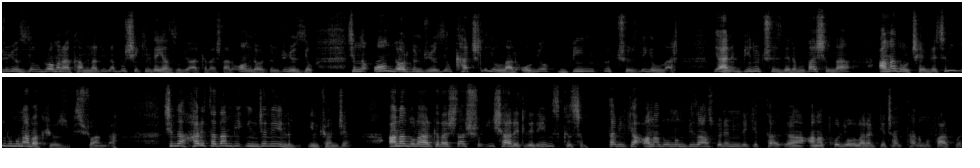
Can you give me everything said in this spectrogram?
yüzyıl Roma rakamlarıyla bu şekilde yazılıyor arkadaşlar. 14. yüzyıl. Şimdi 14. yüzyıl kaçlı yıllar oluyor? 1300'lü yıllar. Yani 1300'lerin başında Anadolu çevresinin durumuna bakıyoruz biz şu anda. Şimdi haritadan bir inceleyelim ilk önce. Anadolu arkadaşlar şu işaretlediğimiz kısım. Tabii ki Anadolu'nun Bizans dönemindeki Anatolia olarak geçen tanımı farklı.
